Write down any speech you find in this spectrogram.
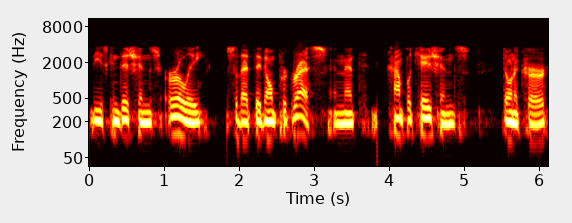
these conditions early so that they don't progress and that complications don't occur.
